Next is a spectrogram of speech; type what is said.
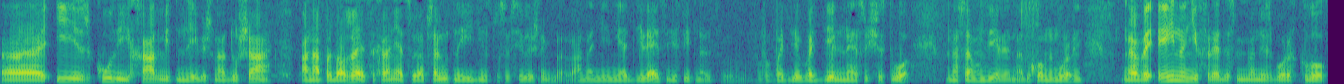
из кули хадмит невишна душа, она продолжает сохранять свое абсолютное единство со Всевышним, она не, не отделяется действительно в, в отдельное существо на самом деле, на духовном уровне. В Эйну не Фредес мимо сборах клол.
